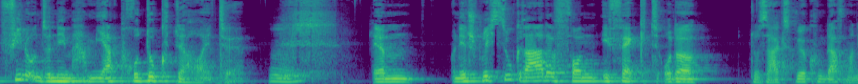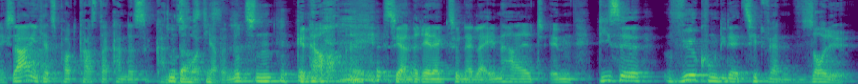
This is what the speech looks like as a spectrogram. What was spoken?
viele Unternehmen haben ja Produkte heute. Mhm. Ähm, und jetzt sprichst du gerade von Effekt oder Du sagst, Wirkung darf man nicht sagen. Ich als Podcaster kann das, kann das Wort das. ja benutzen. genau. Ist ja ein redaktioneller Inhalt. Ähm, diese Wirkung, die da erzielt werden soll.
